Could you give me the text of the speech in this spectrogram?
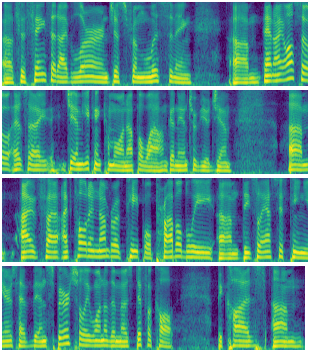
uh, the things that I've learned just from listening. Um, and I also, as I, Jim, you can come on up a while. I'm going to interview Jim. Um, I've uh, I've told a number of people probably um, these last 15 years have been spiritually one of the most difficult because um,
